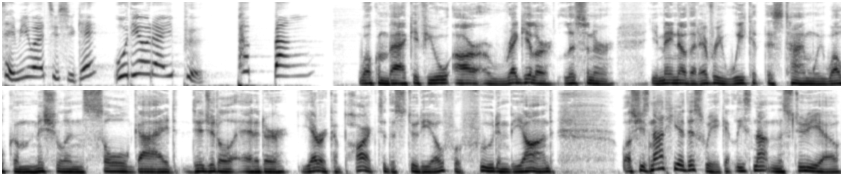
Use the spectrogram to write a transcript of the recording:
재미와 지식의 오디오 라이프 팝빵 Welcome back. If you are a regular listener, you may know that every week at this time we welcome Michelin Seoul Guide digital editor Yerika Park to the studio for Food and Beyond. Well, she's not here this week, at least not in the studio.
